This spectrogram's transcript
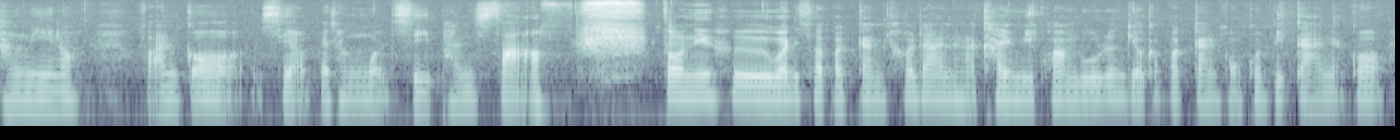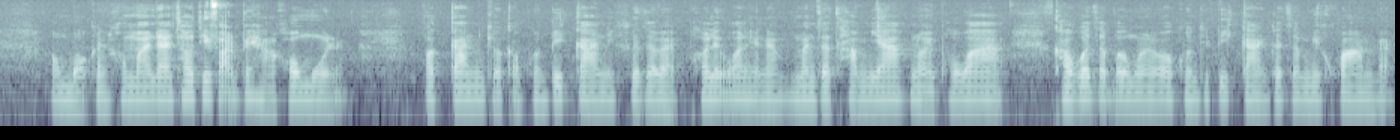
ครั้งนี้เนาะ ฝานก็เสียไปทั้งหมด4,300ตอนนี้คือบริษัทประกันเข้าได้นะฮะ ใครมีความรู้เรื่องเกี่ยวกับประกันของคนพิการเนี่ยก็ลองบอกกันเข้ามาได้ เท่าที่ฟันไปหาข้อมูลอะประกันเกี่ยวกับคนพิการนี่คือจะแบบเขาเรียกว่าอะไรนะ มันจะทำยากหน่อยเพราะว่าเขาก็จะประเมินว่าคนที่พิการก็จะมีความแบบ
